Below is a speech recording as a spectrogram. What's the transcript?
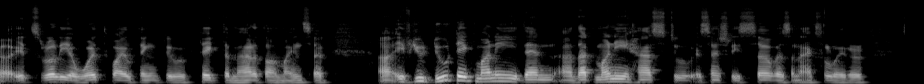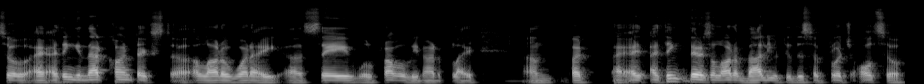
uh, it's really a worthwhile thing to take the marathon mindset. Uh, if you do take money, then uh, that money has to essentially serve as an accelerator. So I, I think in that context, uh, a lot of what I uh, say will probably not apply um, but I, I think there's a lot of value to this approach also.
